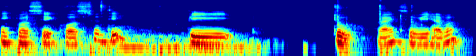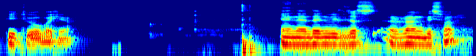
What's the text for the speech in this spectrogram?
equals equals to the p2 right? So we have a p2 over here. And then we'll just run this one.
